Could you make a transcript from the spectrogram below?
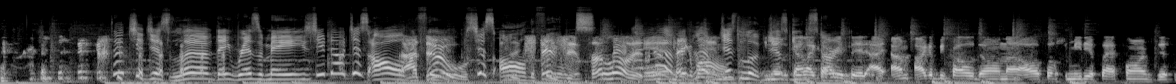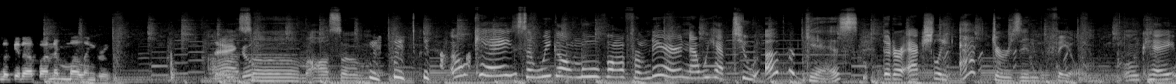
Don't you just love they resumes? You know, just all the I do. films. Just all the Extensive. films. I love it. I love Take it. 'em Love it. Just look, You know, just kind get of like Ari said, I, I'm, I can be followed on uh, all social media platforms. Just look it up under Mullen Group. There you go. Awesome, awesome. okay, so we gonna move on from there. Now we have two other guests that are actually actors in the film. Okay,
